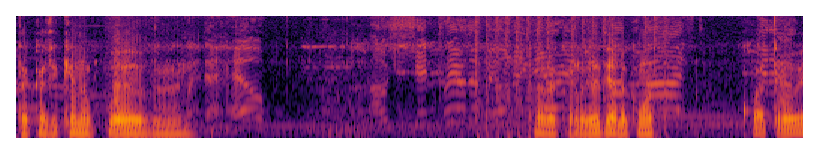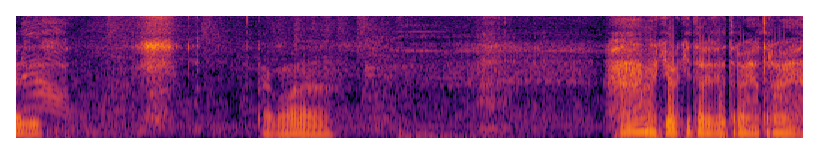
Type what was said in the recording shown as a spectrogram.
God, casi que no puedo, building. Para corretearlo como Guys, cuatro veces. Está como. Me quiero quitar ese traje otra vez.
